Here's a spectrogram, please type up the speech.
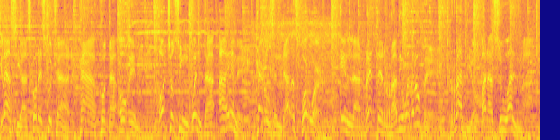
Gracias por escuchar KJON 850 AM Carrollton Dallas Forward en la red de Radio Guadalupe, radio para su alma.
